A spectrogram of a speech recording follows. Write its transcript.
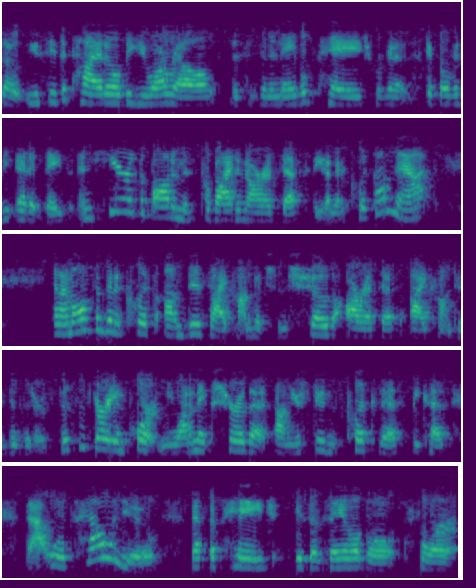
So you see the title, the URL, this is an enabled page. We're going to skip over the edit dates. And here at the bottom is provide an RSS feed. I'm going to click on that. And I'm also going to click on this icon, which is show the RSS icon to visitors. This is very important. You want to make sure that um, your students click this because that will tell you that the page is available for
